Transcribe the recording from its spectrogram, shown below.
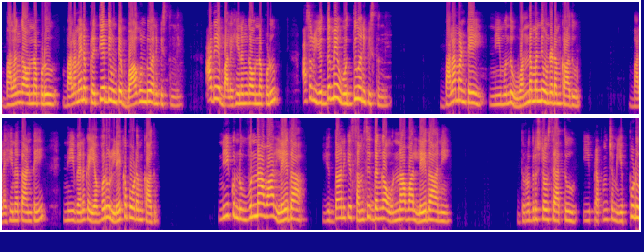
బలంగా ఉన్నప్పుడు బలమైన ప్రత్యర్థి ఉంటే బాగుండు అనిపిస్తుంది. అదే బలహీనంగా ఉన్నప్పుడు అసలు యుద్ధమే వద్దు అనిపిస్తుంది. బలం అంటే నీ ముందు వంద మంది ఉండడం కాదు. బలహీనత అంటే నీ వెనక ఎవ్వరూ లేకపోవడం కాదు. నీకు నువ్వున్నావా లేదా? యుద్ధానికి సంసిద్ధంగా ఉన్నావా లేదా అని. దురదృష్టవశాత్తు ఈ ప్రపంచం ఎప్పుడూ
